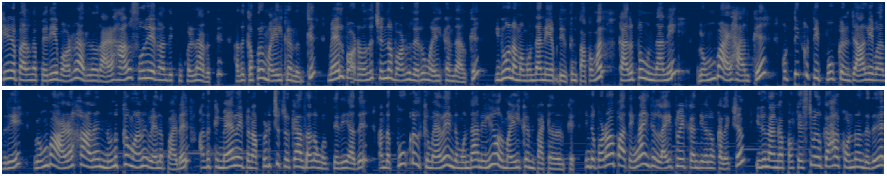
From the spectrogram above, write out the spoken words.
கீழே பாருங்க பெரிய பார்டர் அதில் ஒரு அழகான சூரியகாந்தி பூக்கள்லாம் இருக்கு. அதுக்கப்புறம் மயில்கண் இருக்கு. மேல் பார்டர் வந்து சின்ன பார்டர் வெறும் மயில்கண் தான் இருக்கு. இதுவும் நம்ம முந்தானி எப்படி இருக்குன்னு பார்ப்போமா? கருப்பு முந்தானி ரொம்ப அழகா இருக்கு. குட்டி குட்டி பூக்கள் ஜாலி மாதிரி ரொம்ப அழகான நுணுக்கமான வேலைப்பாடு. அதுக்கு மேல இப்ப நான் பிடிச்சிட்டு இருக்கேன். அதனால உங்களுக்கு தெரியாது. அந்த பூக்களுக்கு மேல இந்த முந்தானிலையும் ஒரு மயில்கண் பேட்டர்ன் இருக்கு. இந்த புடவை பாத்தீங்கன்னா இது லைட் வெயிட் கஞ்சிகரம் கலெக்ஷன் இது நாங்க அப்ப ஃபெஸ்டிவலுக்காக கொண்டு வந்தது.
